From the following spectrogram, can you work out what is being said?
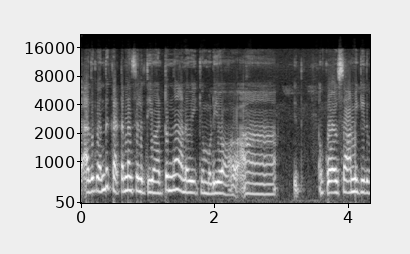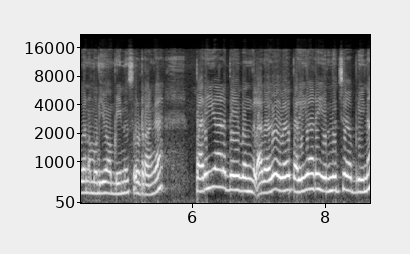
அதுக்கு வந்து கட்டணம் செலுத்தி மட்டும்தான் அணிவிக்க முடியும். கோ- சாமிக்கு இது பண்ண முடியும் அப்படின்னு சொல்கிறாங்க பரிகார தெய்வங்கள் அதாவது ஏதாவது பரிகாரம் இருந்துச்சு அப்படின்னா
